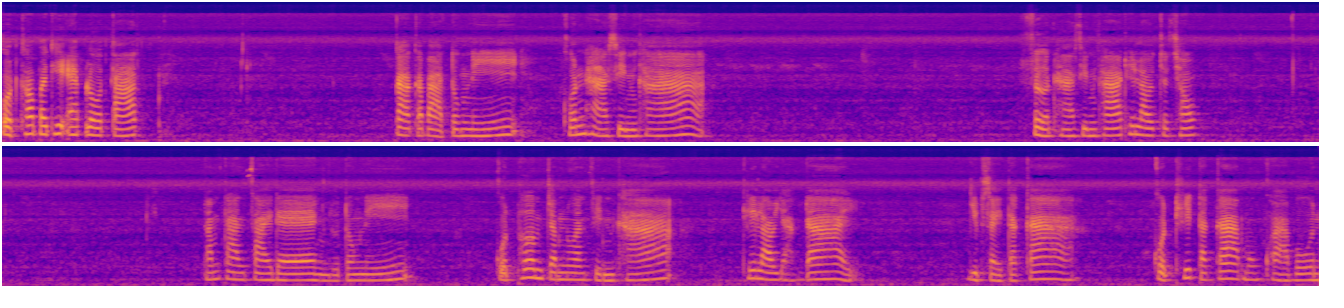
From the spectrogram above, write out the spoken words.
กดเข้าไปที่แอปโลตัสกากบาทตรงนี้ ค้นหาสินค้า เสิร์ชหาสินค้าที่เราจะช็อปน้ำตาลทรายแดงอยู่ตรงนี้ กดเพิ่มจำนวนสินค้า ที่เราอยากได้ หยิบใส่ตะกร้า กดที่ตะกร้ามุมขวาบน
